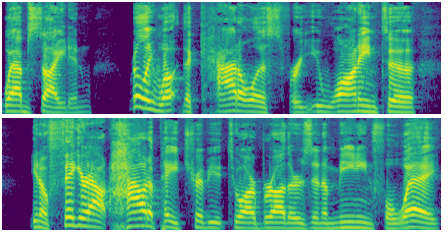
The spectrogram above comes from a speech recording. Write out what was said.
website, and really what the catalyst for you wanting to, you know, figure out how to pay tribute to our brothers in a meaningful way.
